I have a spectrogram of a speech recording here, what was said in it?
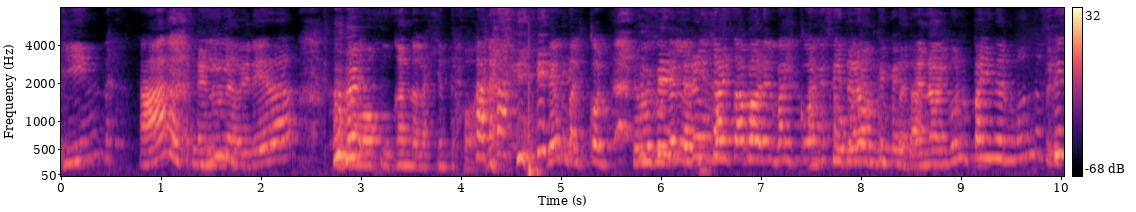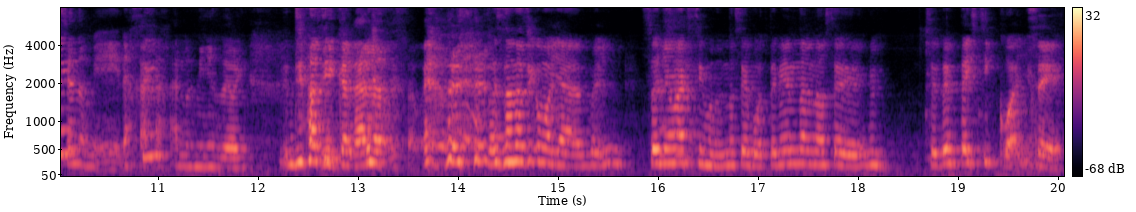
gin. Ah, sí. En una vereda, como jugando a la gente joven. Así. De un balcón. Me sí, la vieja zapa del balcón. Así tenemos que estar. En algún país del mundo, pero diciendo, mira, jajaja, los niños de hoy. Así y cagar la risa, güey. Pasando así como ya, el sueño máximo, no sé, pues teniendo, no sé, 75 años. Sí,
